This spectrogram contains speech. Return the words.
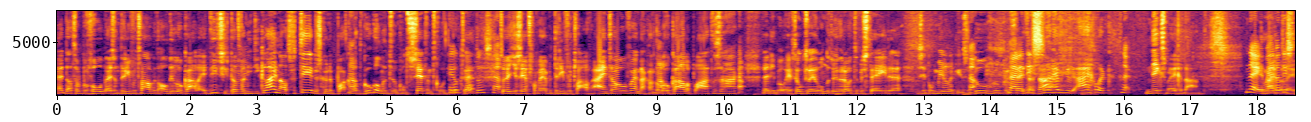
Hè, dat we bijvoorbeeld bij zo'n 3 voor 12 met al die lokale edities, dat we niet die kleine adverteerders kunnen pakken, wat Google natuurlijk ontzettend goed Heel doet. Hè? doet ja. Zodat je zegt van we hebben 3 voor 12 Eindhoven en daar kan de lokale platenzaak, hè, die heeft ook 200 euro te besteden, zit onmiddellijk in zijn doelgroep. Nee, is, daar hebben jullie eigenlijk nee. niks mee gedaan. Nee, maar dat, is,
